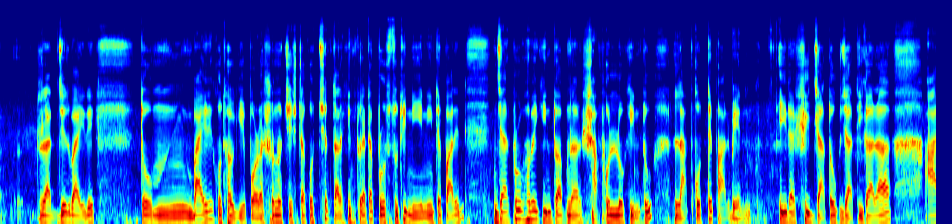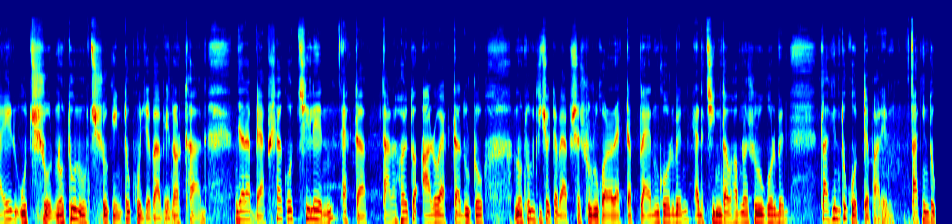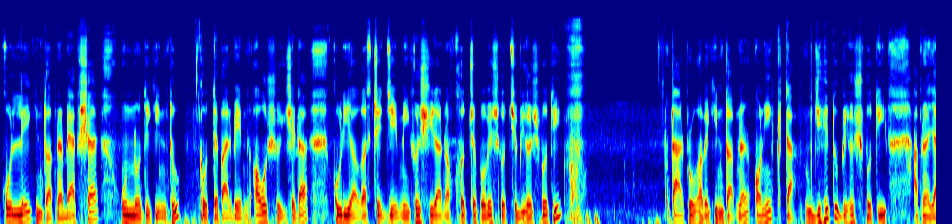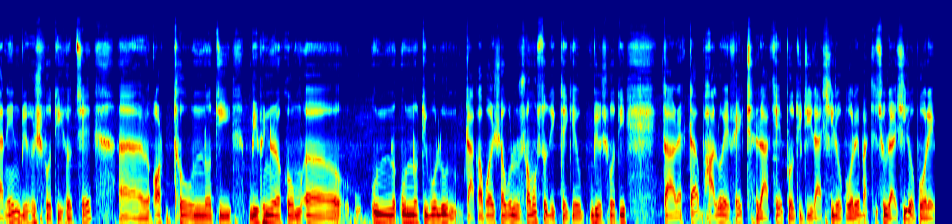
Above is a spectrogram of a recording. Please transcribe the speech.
রাজ্যের বাইরে তো বাইরে কোথাও গিয়ে পড়াশোনার চেষ্টা করছেন, তারা কিন্তু একটা প্রস্তুতি নিয়ে নিতে পারেন, যার প্রভাবে কিন্তু আপনার সাফল্য কিন্তু লাভ করতে পারবেন। এই রাশির জাতক জাতিকারা আয়ের উৎস, নতুন উৎস কিন্তু খুঁজে পাবেন। অর্থাৎ যারা ব্যবসা করছিলেন একটা, তারা হয়তো আরও একটা দুটো নতুন কিছু একটা ব্যবসা শুরু করার একটা প্ল্যান করবেন, একটা চিন্তা ভাবনা শুরু করবেন, তা কিন্তু করতে পারেন। তা কিন্তু করলেই কিন্তু আপনার ব্যবসার উন্নতি কিন্তু করতে পারবেন। অবশ্যই সেটা কুড়ি আগস্টের যে মৃগশিরা নক্ষত্র প্রবেশ করছে বৃহস্পতি তার প্রভাবে কিন্তু আপনার অনেকটা, যেহেতু বৃহস্পতি, আপনারা জানেন বৃহস্পতি হচ্ছে অর্থ উন্নতি, বিভিন্ন রকম উন্নতি বলুন, টাকা পয়সা বলুন, সমস্ত দিক থেকে বৃহস্পতি তার একটা ভালো এফেক্ট রাখে প্রতিটি রাশির ওপরে বা কিছু রাশির ওপরে।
